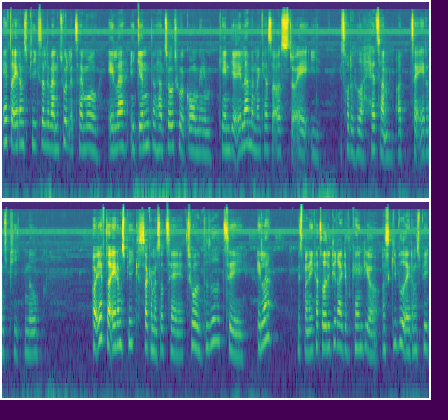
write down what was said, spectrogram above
efter Adams Peak, så vil det være naturligt at tage imod Ella igen. Den her togtur går mellem Candy og Ella, men man kan så også stå af i, jeg tror det hedder Hatton, og tage Adams Peak med. Og efter Adams Peak, så kan man så tage toget videre til Ella, hvis man ikke har taget det direkte fra Candy og, og skibet Adams Peak.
